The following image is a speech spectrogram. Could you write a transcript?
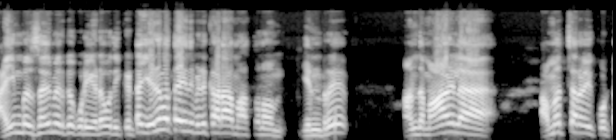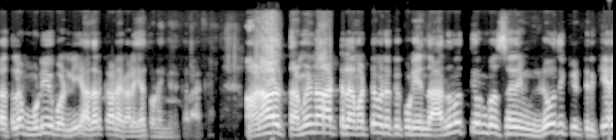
ஐம்பது சதவீதம் இருக்கக்கூடிய இடஒதுக்கீட்டை 75 விழுக்காடா மாத்தணும் என்று அந்த மாநில அமைச்சரவை கூட்டத்துல முடிவு பண்ணி அதற்கான வேலையை தொடங்கியிருக்கிறாங்க. ஆனால் தமிழ்நாட்டுல மட்டும் இருக்கக்கூடிய இந்த அறுபத்தி ஒன்பது சதவீதம் இடஒதுக்கீட்டிற்கே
